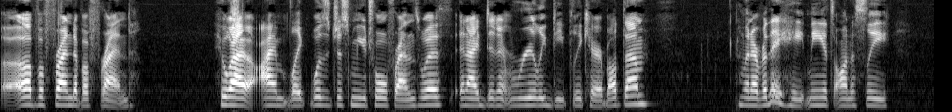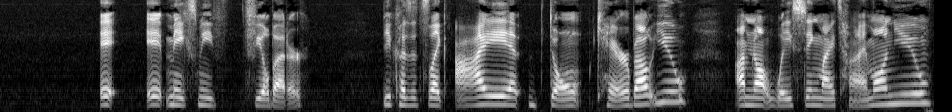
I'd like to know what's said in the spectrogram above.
of a friend of a friend who I I'm like was just mutual friends with and I didn't really deeply care about them. Whenever they hate me, it's honestly it it makes me feel better because it's like I don't care about you. I'm not wasting my time on you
